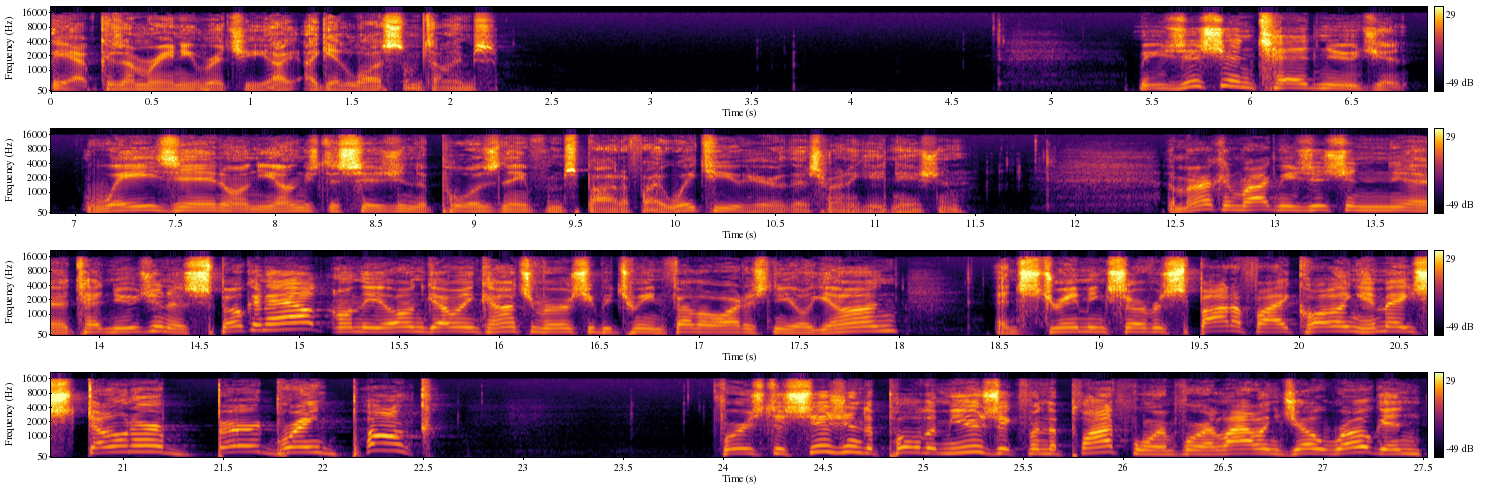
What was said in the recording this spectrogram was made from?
Yeah, because I'm Randy Ritchie. I, I get lost sometimes. Musician Ted Nugent weighs in on Young's decision to pull his name from Spotify. Wait till you hear this, Renegade Nation. American rock musician uh, Ted Nugent has spoken out on the ongoing controversy between fellow artist Neil Young and streaming service Spotify, calling him a stoner bird brain punk for his decision to pull the music from the platform for allowing Joe Rogan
